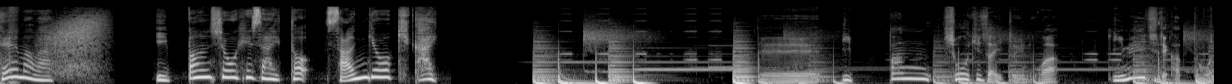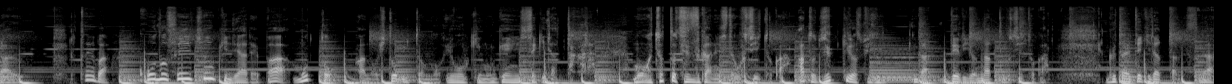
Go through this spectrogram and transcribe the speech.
テーマは一般消費財と産業機械。えー一般消費財というのはイメージで買ってもらう。例えば高度成長期であればもっとあの人々の要求も原始的だったからもうちょっと静かにしてほしいとかあと10キロスピードが出るようになってほしいとか具体的だったんですが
